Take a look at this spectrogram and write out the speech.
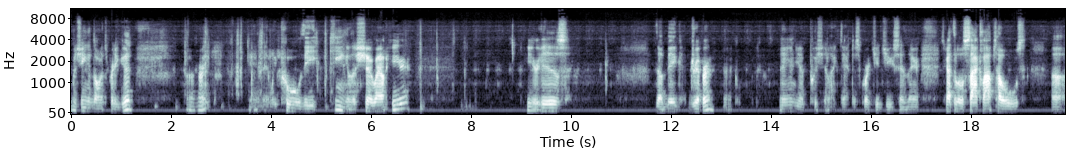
Machining's on it's pretty good. All right. And then we pull the king of the show out here. Here is the big dripper. And you push it like that to squirt your juice in there. It's got the little cyclops holes uh,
